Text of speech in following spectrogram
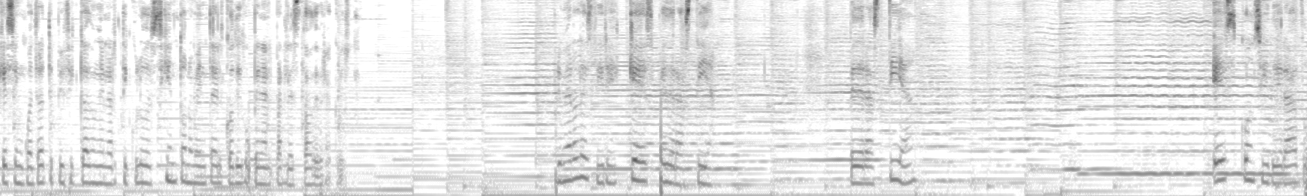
que se encuentra tipificado en el artículo 190 del Código Penal para el Estado de Veracruz. Primero les diré qué es pederastía. Pederastía es considerado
